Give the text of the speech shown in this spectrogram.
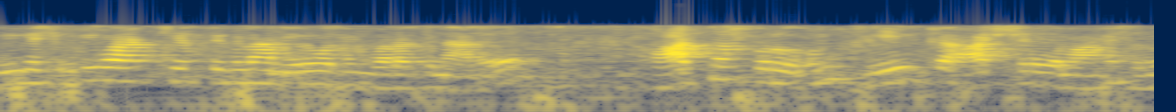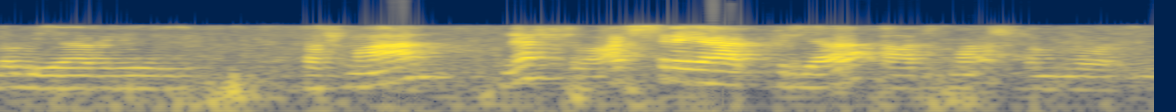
இந்த ஸ்ருதி வாக்கியத்துக்கெல்லாம் நிரோதம் வரத்தினால ஆத்மஸ்வரூபம் கிரியைக்கு ஆசிரியமாக சொல்ல முடியாது. தஸ்மான் ந சுவாசிரயா கிரியா ஆத்மா சம்பவதி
